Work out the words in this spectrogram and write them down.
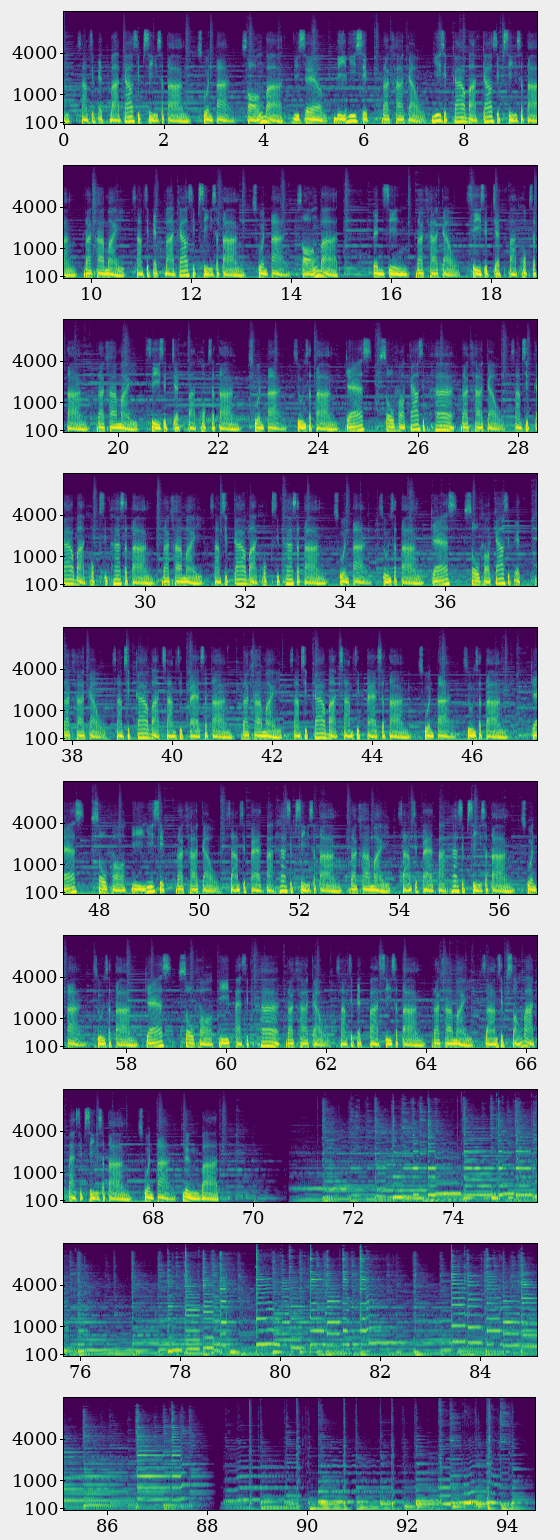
31 บาท 94 สตางค์ ส่วนต่าง 2 บาท ดีเซล B20 ราคาเก่า 29 บาท 94 สตางค์ ราคาใหม่ 31 บาท 94 สตางค์ ส่วนต่าง 2 บาท เบนซิน ราคาเก่า 47 บาท 6 สตางค์ ราคาใหม่ 47 บาท 6 สตางค์ ส่วนต่าง 0 สตางค์ แก๊ส โซฮอล์95 ราคาเก่า 39 บาท 65 สตางค์ ราคาใหม่ 39 บาท 65 สตางค์ ส่วนต่าง 0 สตางค์ แก๊ส โซฮอล์91ราคาเก่า 39 บาท 38 สตางค์ ราคาใหม่ 39 บาท 38 สตางค์ ส่วนต่าง0สตางค์แก๊สโซฮอล์ E 20 ราคาเก่า 38บาท54 สตางค์ ราคาใหม่ 38บาท54 สตางค์ ส่วนต่าง 0 สตางค์ แก๊สโซฮอล์ E 85 ราคาเก่า 31บาท4สตางค์ ราคาใหม่ 32บาท84 สตางค์ ส่วนต่าง 1 บาท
